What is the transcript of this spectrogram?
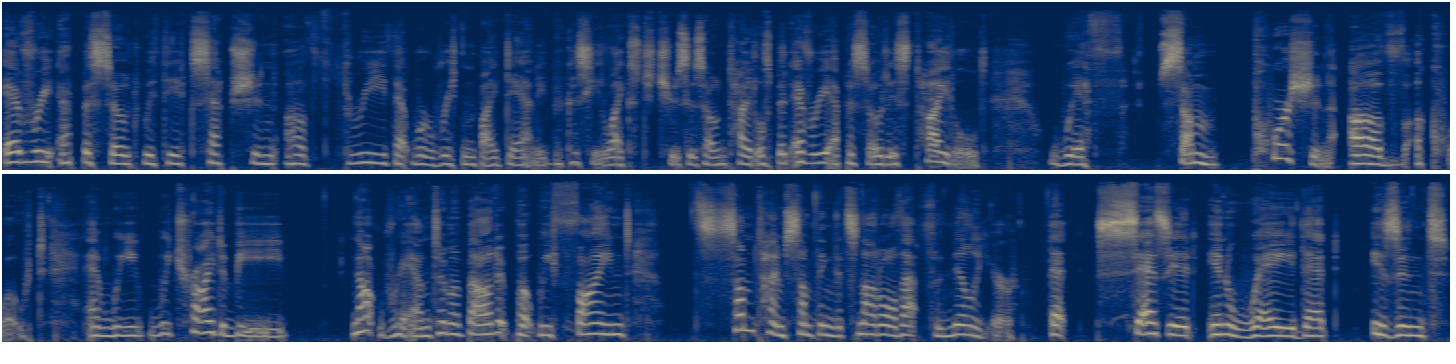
every episode, with the exception of three that were written by Danny, because he likes to choose his own titles, but every episode is titled with some portion of a quote. And we, we try to be not random about it, but we find sometimes something that's not all that familiar that says it in a way that isn't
